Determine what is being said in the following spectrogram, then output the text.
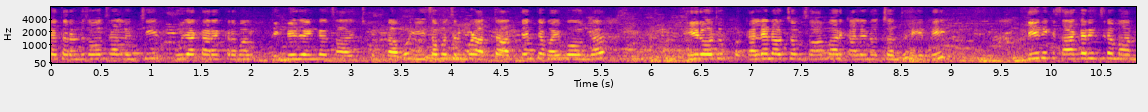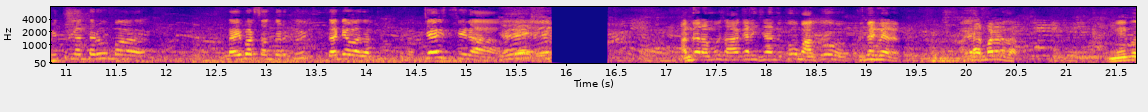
గత రెండు సంవత్సరాల నుంచి పూజా కార్యక్రమాలు దిగ్విజయంగా సాధించుకుంటున్నాము. ఈ సంవత్సరం కూడా అత్య అత్యంత వైభవంగా ఈరోజు కళ్యాణోత్సవం స్వామివారి కళ్యాణోత్సవం జరిగింది. దీనికి సహకరించిన మా మిత్రులందరూ మా నైబర్స్ అందరికీ ధన్యవాదాలు. జై శ్రీరామ్. అందరము సహకరించినందుకు మాకు కృతజ్ఞతలు. సార్ మేము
